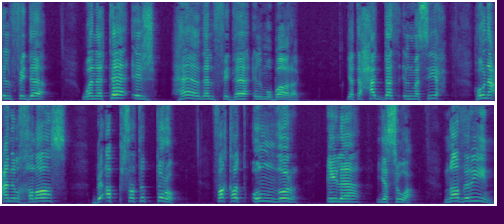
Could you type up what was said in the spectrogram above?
الفداء ونتائج هذا الفداء المبارك. يتحدث المسيح هنا عن الخلاص بأبسط الطرق. فقط انظر إلى يسوع. ناظرين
